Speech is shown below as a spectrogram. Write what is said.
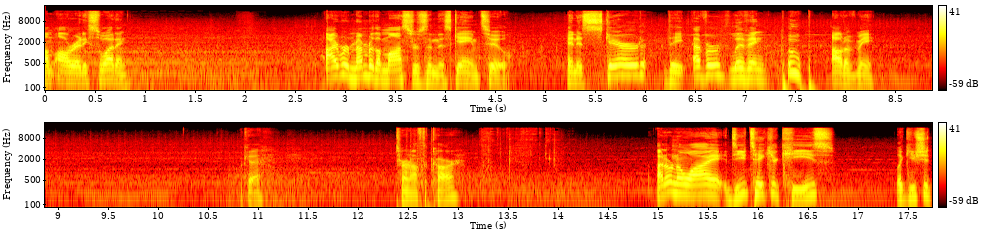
I'm already sweating. I remember the monsters in this game, too and it scared the ever-living poop out of me. Okay. Turn off the car. I don't know why. Do you take your keys? Like, you should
